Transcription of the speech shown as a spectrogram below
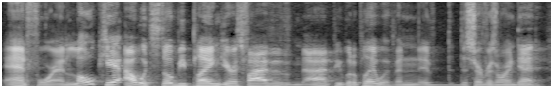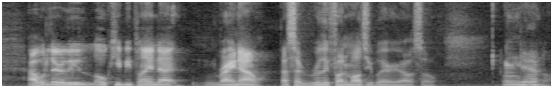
and four. And low key, I would still be playing Gears Five if I had people to play with, and if the servers weren't dead, I would literally low key be playing that right now. That's a really fun multiplayer, yo. Mm, so I Yeah. don't know.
